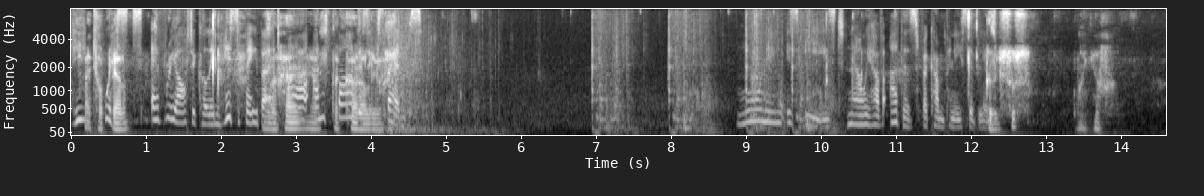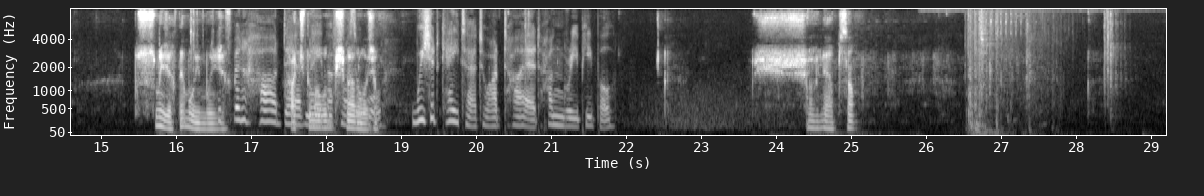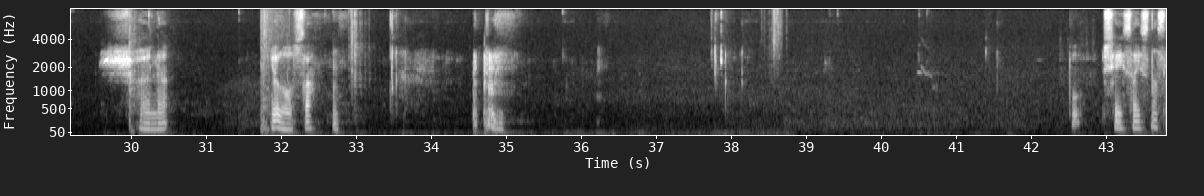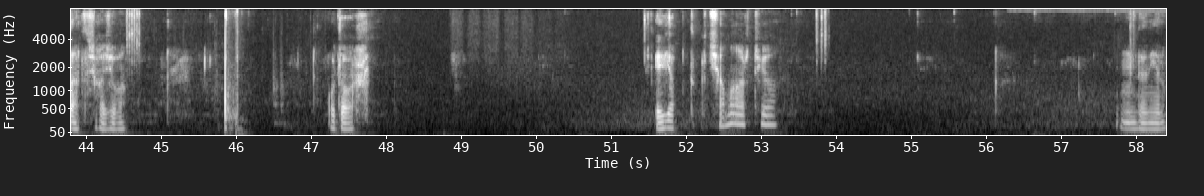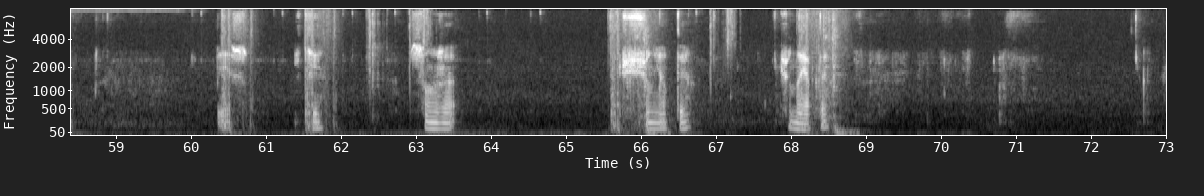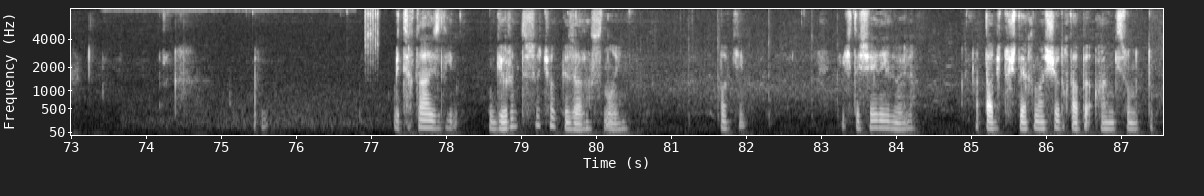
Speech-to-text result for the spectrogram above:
He twists every article in his favour at our and father's expense. Now we have others for company, sibling. Kız bir sus. Manyak. Bu susmayacak değil mi oyun boyunca? It's been a hard day of labour for us all. We should cater to our tired, hungry people. Şöyle yapsam. Şöyle yol olsa. Hı. Bu şey sayısı nasıl artacak acaba? O da var. Ev yaptıkça mı artıyor? Deneyelim. Bir, iki. Sonra şunu yaptı. Şunu da yaptı. Bir tık daha izleyeyim. Görüntüsü çok güzel aslında oyun. Bakayım. Hiç de şey değil böyle. Hatta bir tuşla yakınlaşıyorduk tabi hangisi unuttum.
